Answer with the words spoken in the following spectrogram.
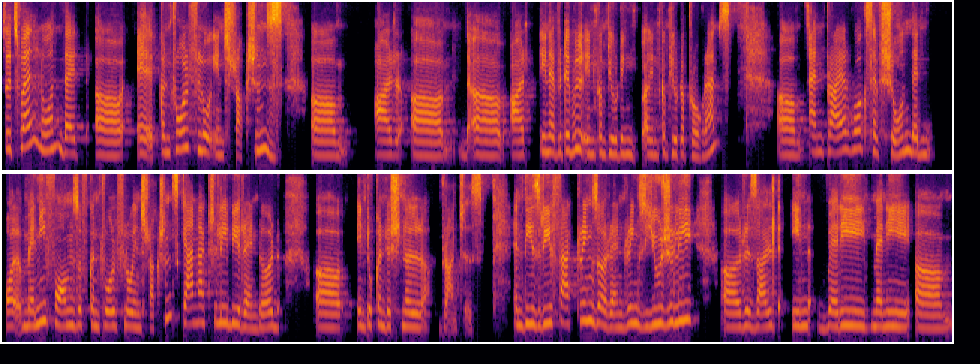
So it's well known that uh, control flow instructions um, are uh, uh, are inevitable in computing in computer programs, um, and prior works have shown that or many forms of control flow instructions can actually be rendered uh, into conditional branches. And these refactorings or renderings usually uh, result in very many um,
